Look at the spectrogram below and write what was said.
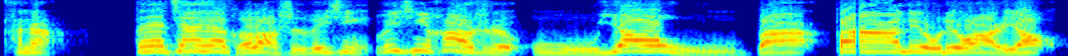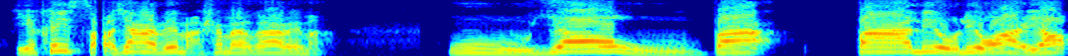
看这儿，大家加一下何老师的微信，微信号是五幺五八八六六二幺，也可以扫一下二维码，上面有个二维码，五幺五八八六六二幺。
